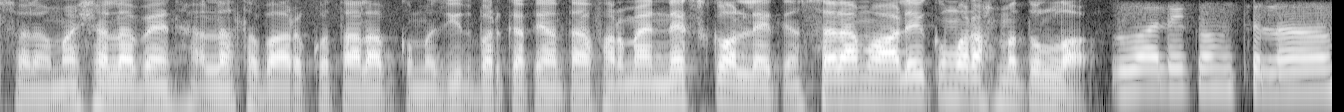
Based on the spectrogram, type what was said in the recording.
السلام ماشاء اللہ بہن اللہ تبارک و تعالیٰ آپ کو مزید برکتیں عطا فرمائے. نیکس کال لیتے ہیں. السلام علیکم ورحمۃ اللہ وعلیکم السلام.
